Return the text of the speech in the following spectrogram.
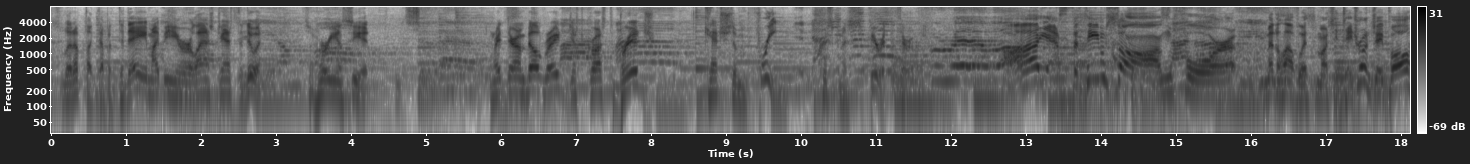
it's lit up like that. But today might be your last chance to do it. So hurry and see it. Right there on Belgrade, just across the bridge, catch some free Christmas spirit therapy. Ah, yes, the theme song for Mental Health with Marcy Tatro and Jay Paul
